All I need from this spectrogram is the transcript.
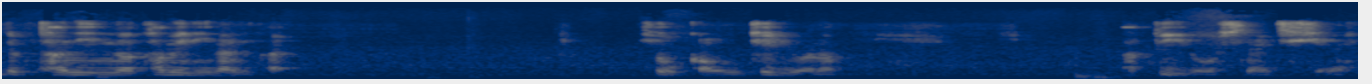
でも他人のために何か評価を受けるようなアピールをしないといけない。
